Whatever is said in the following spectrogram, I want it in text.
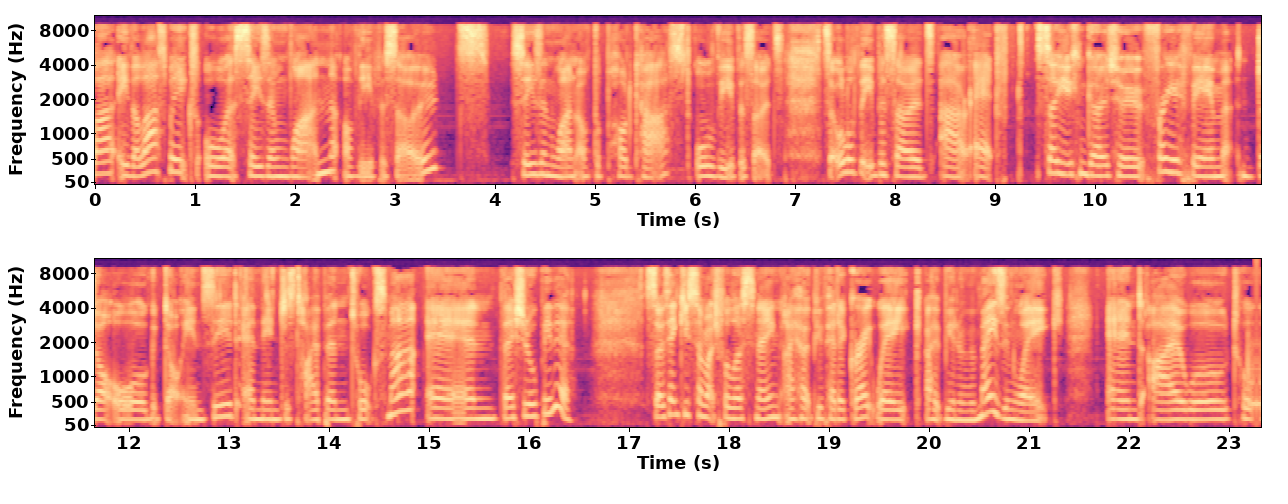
la- either last week's or season one of the episodes, season one of the podcast, all the episodes. So all of the episodes are at, so you can go to freefm.org.nz and then just type in Talk Smart and they should all be there. So thank you so much for listening. I hope you've had a great week. I hope you had an amazing week and I will talk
